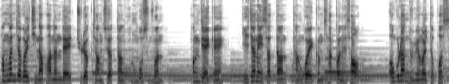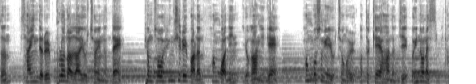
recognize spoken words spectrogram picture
황건적을 진압하는 데 주력 장수였던 황보숭은 황제에게 예전에 있었던 당고의 금 사건에서 억울한 누명을 덮어 쓴 사인들을 풀어달라 요청했는데 평소 행실이 바른 황관인 여강에게 황보숭의 요청을 어떻게 해야 하는지 의논했습니다.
